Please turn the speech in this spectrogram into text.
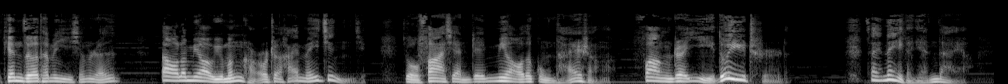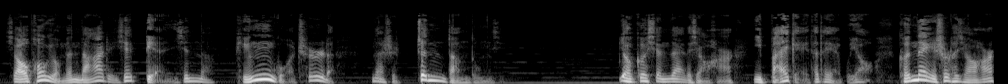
天泽他们一行人到了庙宇门口，这还没进去，就发现这庙的供台上啊，放着一堆吃的。在那个年代啊，小朋友们拿这些点心呢、苹果吃的，那是真当东西。要搁现在的小孩你白给他他也不要。可那时的小孩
